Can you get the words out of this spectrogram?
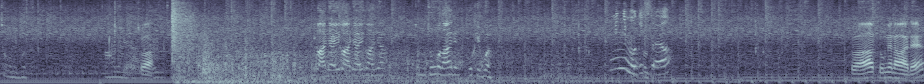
잠깐만 이거. 아 아니야 아니야. 좋아. 이거 아니야 이거 아니야 이거 아니야. 좀 좋은 거 나와야 돼. 오케이 뭐야? 수민님 어디 있어요? 좋아 좋은 게 나와야 돼.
